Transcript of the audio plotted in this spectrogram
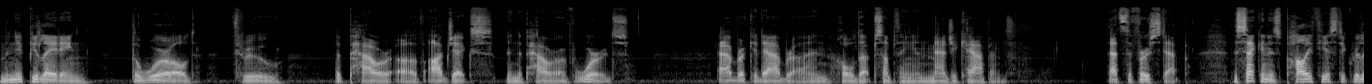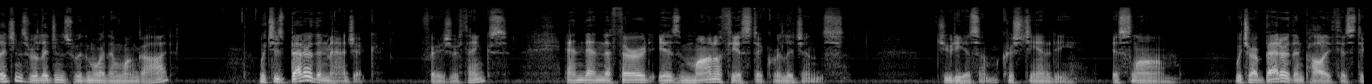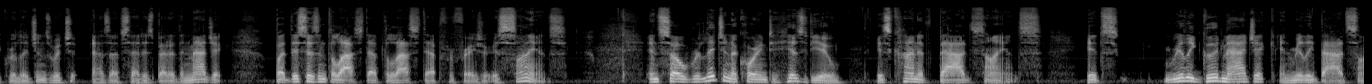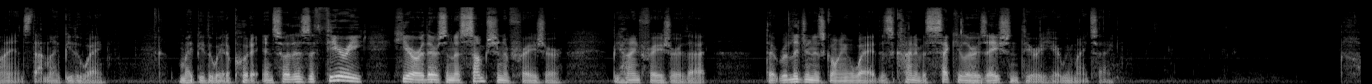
manipulating the world through the power of objects and the power of words. Abracadabra, and hold up something, and magic happens. That's the first step. The second is polytheistic religions, religions with more than one God which is better than magic, Frazer thinks. And then the third is monotheistic religions Judaism, Christianity, Islam, which are better than polytheistic religions, which, as I've said, is better than magic. But this isn't the last step. The last step for Frazer is science. And so religion, according to his view, is kind of bad science. It's really good magic and really bad science. That might be the way might be the way to put it. And so there's a theory here, or there's an assumption of Frazer, behind Frazer, that, that religion is going away. There's a kind of a secularization theory here, we might say.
